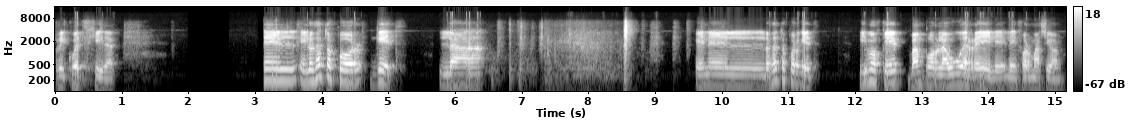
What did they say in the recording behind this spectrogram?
request header. en los datos por get, la, en los datos por get, vimos que van por la URL la información.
